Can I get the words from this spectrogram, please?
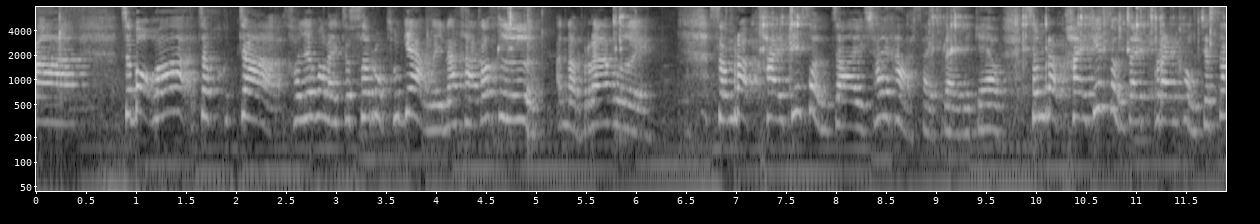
อ่า จะบอกว่าจะจะเขาเรียกว่าอะไรจะสรุปทุกอย่างเลยนะคะ ก็คืออันดับแรกเลย สำหรับใครที่สนใจใช่ค่ะใส่แปรงในแก้วสำหรับใครที่สนใจแปรงของ j e s s a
